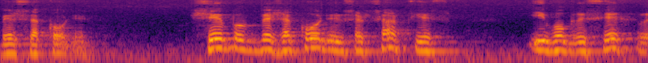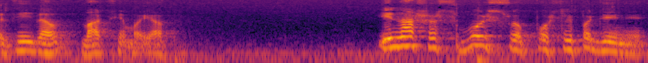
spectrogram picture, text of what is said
беззаконие. Все в беззаконии зачат есть, и во грехах родила мать моя. И наше свойство после падения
